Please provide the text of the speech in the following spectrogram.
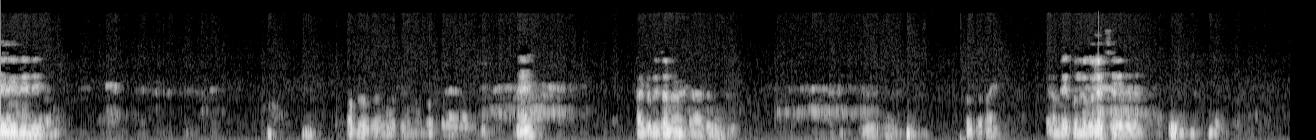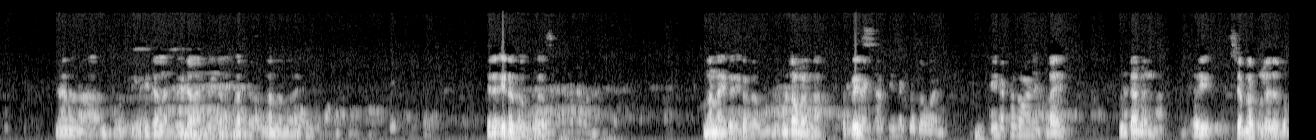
জি জি জি জি। হ্যাঁ? আরেকটু আরেকটু পিছনে। ওকে ফাইন এখন থেকে খুলে খুলে দেবেন। না না না এটা লাগবে এটা লাগবে এটা লাগবে। না না না এটা এটা এটা থাকুক, এটা থাকুক। না না এটা এটা থাকুক, উল্টাবেন না। বেশ। ভাই উল্টাবেন না। ওই স্টেপটা খুলে দেবো।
